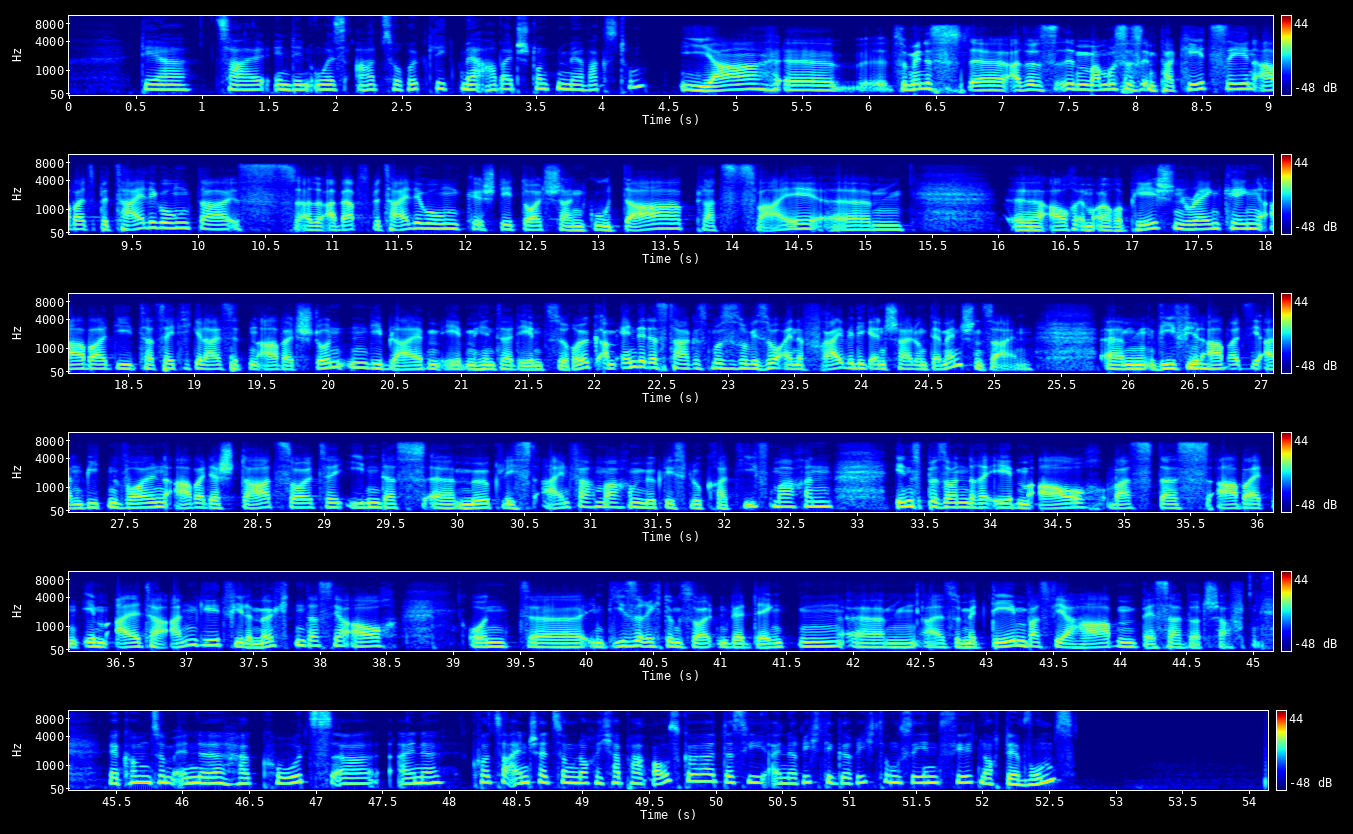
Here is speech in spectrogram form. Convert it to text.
der Zahl in den USA zurückliegt? Mehr Arbeitsstunden, mehr Wachstum? Ja, äh, zumindest, äh, also es, man muss es im Paket sehen. Arbeitsbeteiligung, da ist, also Erwerbsbeteiligung steht Deutschland gut da, Platz zwei. Ähm, äh, auch im europäischen Ranking, aber die tatsächlich geleisteten Arbeitsstunden, die bleiben eben hinter dem zurück. Am Ende des Tages muss es sowieso eine freiwillige Entscheidung der Menschen sein, ähm, wie viel mhm. Arbeit sie anbieten wollen, aber der Staat sollte ihnen das äh, möglichst einfach machen, möglichst lukrativ machen, insbesondere eben auch, was das Arbeiten im Alter angeht. Viele möchten das ja auch. Und äh, in diese Richtung sollten wir denken, ähm, also mit dem, was wir haben, besser wirtschaften. Wir kommen zum Ende, Herr Kotz. Äh, eine kurze Einschätzung noch. Ich habe herausgehört, dass Sie eine richtige Richtung sehen. Fehlt noch der Wumms?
